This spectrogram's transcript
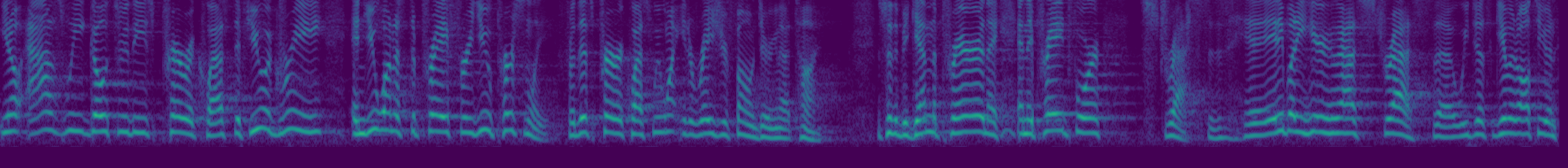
you know, as we go through these prayer requests, if you agree and you want us to pray for you personally for this prayer request, we want you to raise your phone during that time. And so they began the prayer and they, and they prayed for stress. Is anybody here who has stress? Uh, we just give it all to you, and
